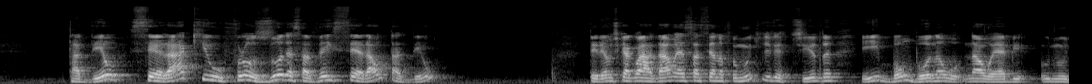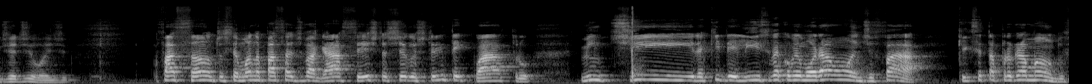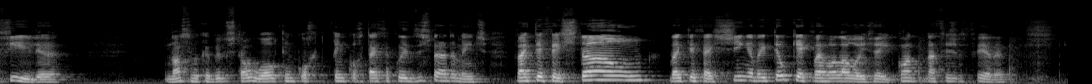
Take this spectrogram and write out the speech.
Tadeu? Será que o Frozô dessa vez será o Tadeu? Teremos que aguardar, mas essa cena foi muito divertida e bombou na, na web no dia de hoje. Faz Santo, semana passa devagar, sexta chega aos 34. Mentira, que delícia. Vai comemorar onde, Fá? O que, que você está programando, filha? Nossa, meu cabelo está uol, tem, tem que cortar essa coisa desesperadamente. Vai ter festão, vai ter festinha, vai ter o que que vai rolar hoje aí? Conta na sexta-feira.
